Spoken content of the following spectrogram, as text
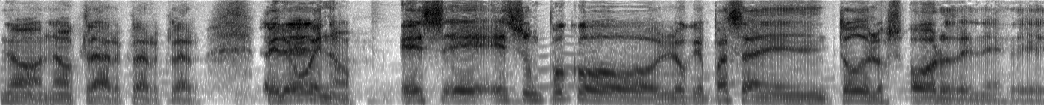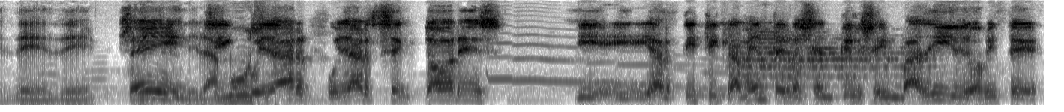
No, no, claro, claro, claro. Pero bueno, es, eh, es un poco lo que pasa en todos los órdenes de, de, la música. Cuidar, cuidar sectores y, artísticamente no sentirse invadidos, ¿viste?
